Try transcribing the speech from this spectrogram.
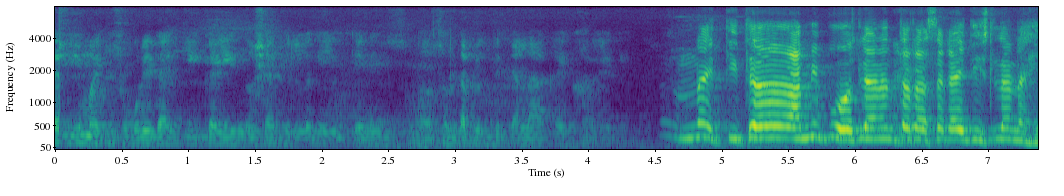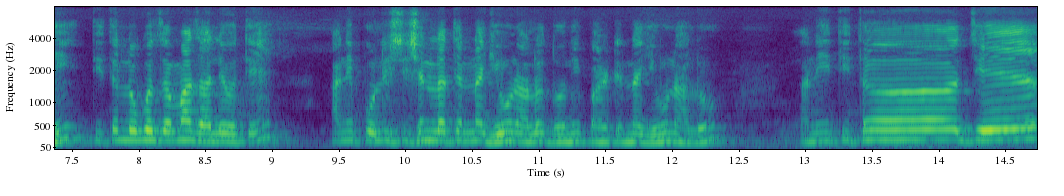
ही माहिती समोर येत आहे की काही नशा केलेलं काही त्यांनी अ, संताप व्यक्त केला काही खरं आहे? नाही तिथं आम्ही पोहोचल्यानंतर असं काही दिसलं नाही. तिथं लोक जमा झाले होते आणि पोलीस स्टेशनला त्यांना घेऊन आलो दोन्ही पार्टींना घेऊन आलो. आणि तिथं जे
